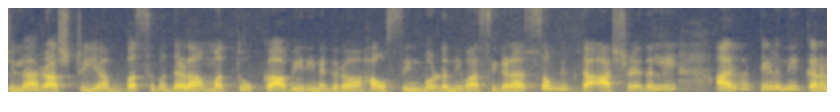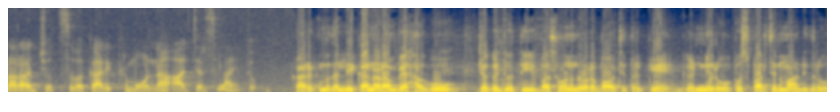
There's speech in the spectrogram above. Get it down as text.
ಜಿಲ್ಲಾ ರಾಷ್ಟ್ರೀಯ ಬಸವದಳ ಮತ್ತು ಕಾವೇರಿ ನಗರ ಹೌಸಿಂಗ್ ಬೋರ್ಡ್ ನಿವಾಸಿಗಳ ಸಂಯುಕ್ತ ಆಶ್ರಯದಲ್ಲಿ ಅರವತ್ತೇಳನೇ ಕನ್ನಡ ರಾಜ್ಯೋತ್ಸವ ಕಾರ್ಯಕ್ರಮವನ್ನು ಆಚರಿಸಲಾಯಿತು. ಕಾರ್ಯಕ್ರಮದಲ್ಲಿ ಕನ್ನಡಾಂಬೆ ಹಾಗೂ ಜಗಜ್ಯೋತಿ ಬಸವಣ್ಣನವರ ಭಾವಚಿತ್ರಕ್ಕೆ ಗಣ್ಯರು ಪುಷ್ಪಾರ್ಚನೆ ಮಾಡಿದರು.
